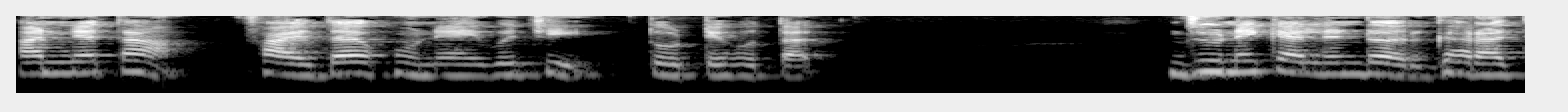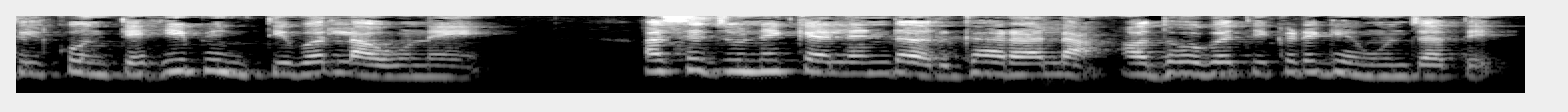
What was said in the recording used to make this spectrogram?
अन्यथा फायदा होण्याऐवजी तोटे होतात. जुने कॅलेंडर घरातील कोणत्याही भिंतीवर लावू नये. असे जुने कॅलेंडर घराला अधोगतीकडे घेऊन जाते.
